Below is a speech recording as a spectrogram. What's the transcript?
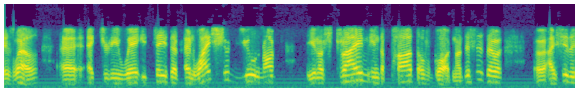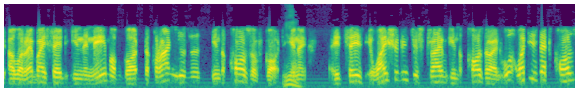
as well. Uh, actually, where it says that, and why should you not, you know, strive in the path of God? Now, this is the uh, I see that our rabbi said, in the name of God, the Quran uses in the cause of God. Yeah. And I, it says, why shouldn't you strive in the cause and wh- what is that cause?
